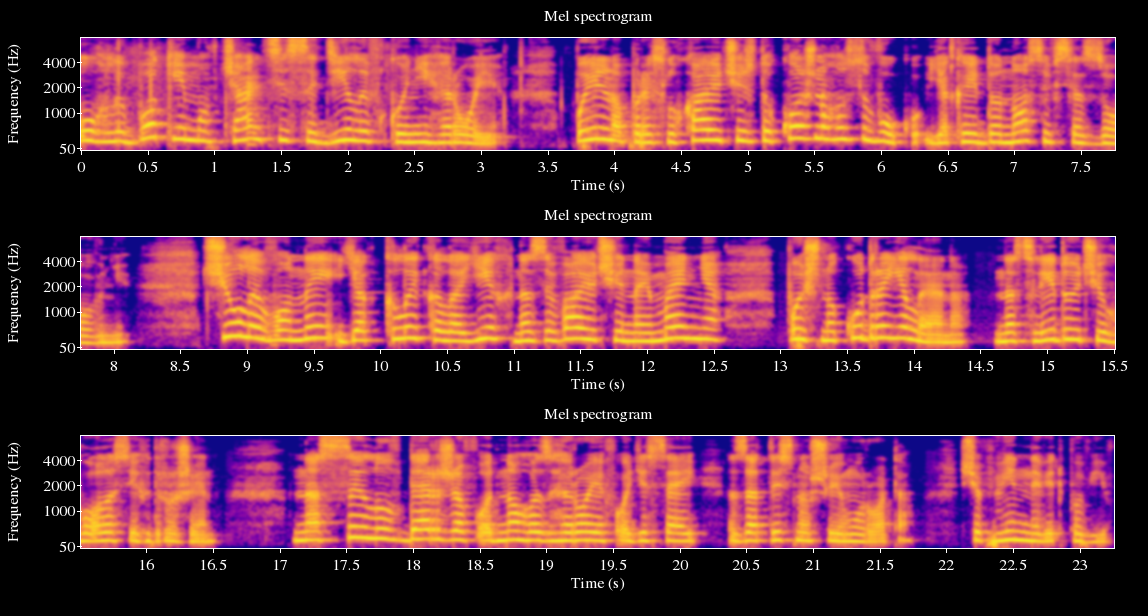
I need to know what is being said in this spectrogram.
У глибокій мовчанці сиділи в коні герої, пильно прислухаючись до кожного звуку, який доносився ззовні. Чули вони, як кликала їх, називаючи наймення пишнокудра Єлена, наслідуючи голос їх дружин. На силу вдержав одного з героїв Одіссей, затиснувши йому рота, щоб він не відповів.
